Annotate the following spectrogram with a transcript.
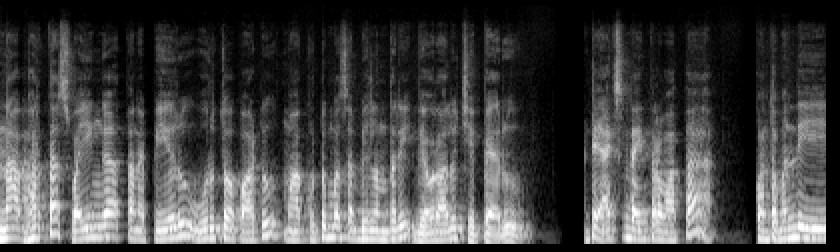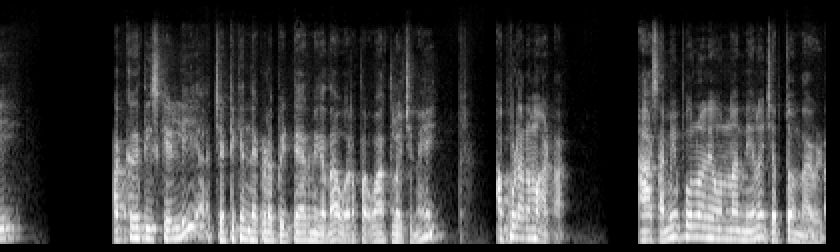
నా భర్త స్వయంగా తన పేరు ఊరితో పాటు మా కుటుంబ సభ్యులందరి వివరాలు చెప్పారు. అంటే యాక్సిడెంట్ అయిన తర్వాత కొంతమంది పక్కకి తీసుకెళ్ళి ఆ చెట్టు కింద ఎక్కడో పెట్టారని కదా వార్త వార్తలు వచ్చినాయి. అప్పుడు అనమాట ఆ సమీపంలోనే ఉన్నాను నేను చెప్తోంది ఆవిడ.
